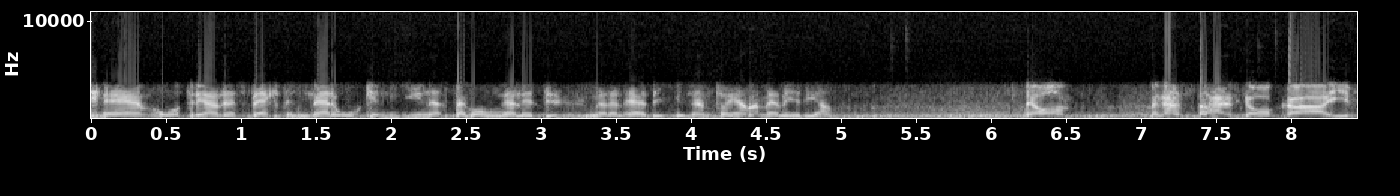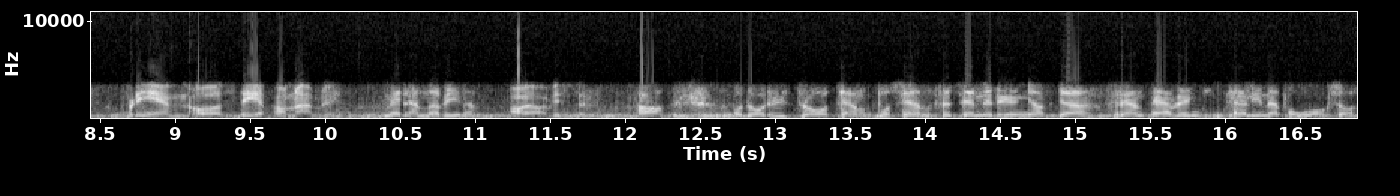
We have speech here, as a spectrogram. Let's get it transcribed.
Eh, återigen respekt. När åker ni nästa gång? Eller du med den här bilen? Ta gärna med Miriam. Ja, men nästa helg ska jag åka i Flen och Stefan med mig. Med denna bilen? Ja, ja, visst är det. Ja, och då har du ett bra tempo sen, för sen är det ju en ganska frän tävling helgen på också.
